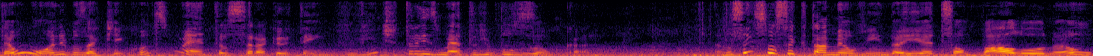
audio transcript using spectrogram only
Tem um ônibus aqui, quantos metros será que ele tem? 23 metros de busão, cara. Eu não sei se você que tá me ouvindo aí é de São Paulo ou não,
